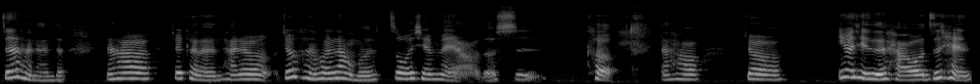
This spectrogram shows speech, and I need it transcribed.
真的很难得。然后就可能他就就可能会让我们做一些美疗的事课，然后就。因为其实好，我之前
